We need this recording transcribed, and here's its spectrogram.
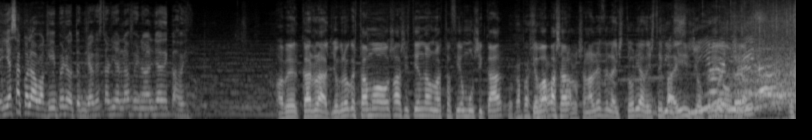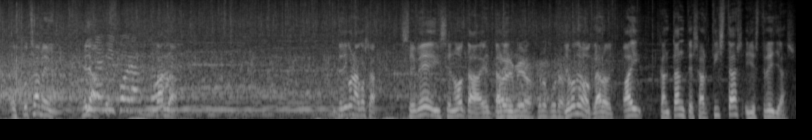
Ella se ha colado aquí, pero tendría que estar ya en la final ya de cabeza. A ver, Carla, yo creo que estamos asistiendo a una actuación musical que va a pasar a los anales de la historia de este país, yo creo. mi vida. escúchame, mira, de mi corazón. Carla. Te digo una cosa, se ve y se nota el talento. Madre mía, qué locura. Yo lo tengo claro, hay cantantes, artistas y estrellas.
